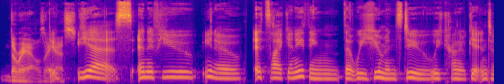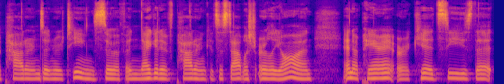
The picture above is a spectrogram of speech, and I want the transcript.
the rails, I guess. Yes. And if you, you know, it's like anything that we humans do, we kind of get into patterns and routines. So if a negative pattern gets established early on and a parent or a kid sees that,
